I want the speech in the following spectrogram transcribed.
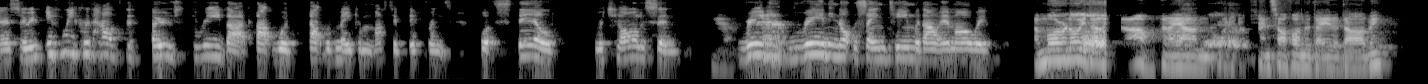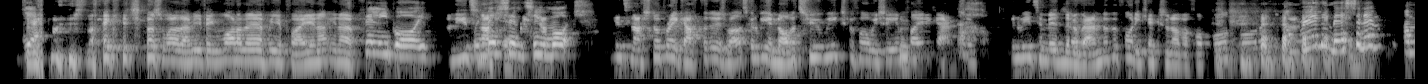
Uh, so if, if we could have the, those three back, that would that would make a massive difference. But still, Richarlison, Really, really not the same team without him, are we? I'm more annoyed at it now than I am when he got sent off on the day of the derby. To Yeah. be honest, like it's just one of them. You think, what on earth are you playing at? You know, Billy boy, we miss international- him too much. international break after it as well. It's going to be another two weeks before we see him hmm. playing again. So it's going to be into mid-November before he kicks another football. I'm really missing him. I'm,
